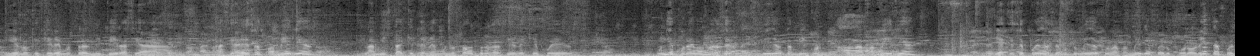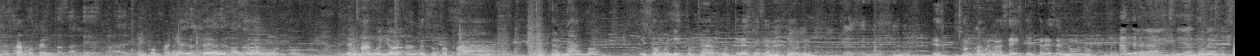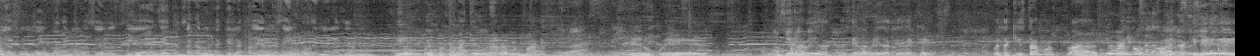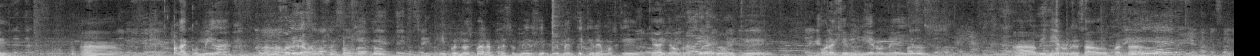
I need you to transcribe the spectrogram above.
y es lo que queremos transmitir hacia, hacia esas familias la amistad que tenemos nosotros, así de que pues un día por ahí vamos a hacer un video también con, con la familia, el día que se pueda hacemos un video con la familia, pero por ahorita pues estamos en, en compañía de ustedes y de- del mago Jordan, de su papá Fernando y su abuelito Carlos, tres generaciones. Tres generaciones. Es- son como el aceite, tres en uno. Ándale, ¿verdad? Si ya tenemos, si ya son cinco generaciones, que sacar un tequila que se llame cinco generaciones. Sí, pues ojalá que duráramos más. ¿Verdad? pero pues así es la vida, así es la vida, así es de que pues aquí estamos, ah, tío ahorita que llegue a la comida, a lo mejor grabamos un poquito y pues no es para presumir, simplemente queremos que, que haya un recuerdo de que ahora que vinieron ellos, ah, vinieron el sábado pasado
